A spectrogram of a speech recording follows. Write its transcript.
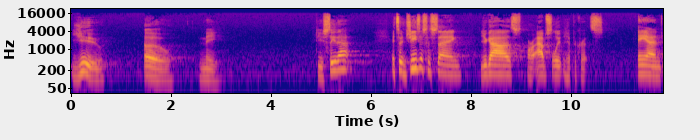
You owe me. Do you see that? And so Jesus is saying, You guys are absolute hypocrites. And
